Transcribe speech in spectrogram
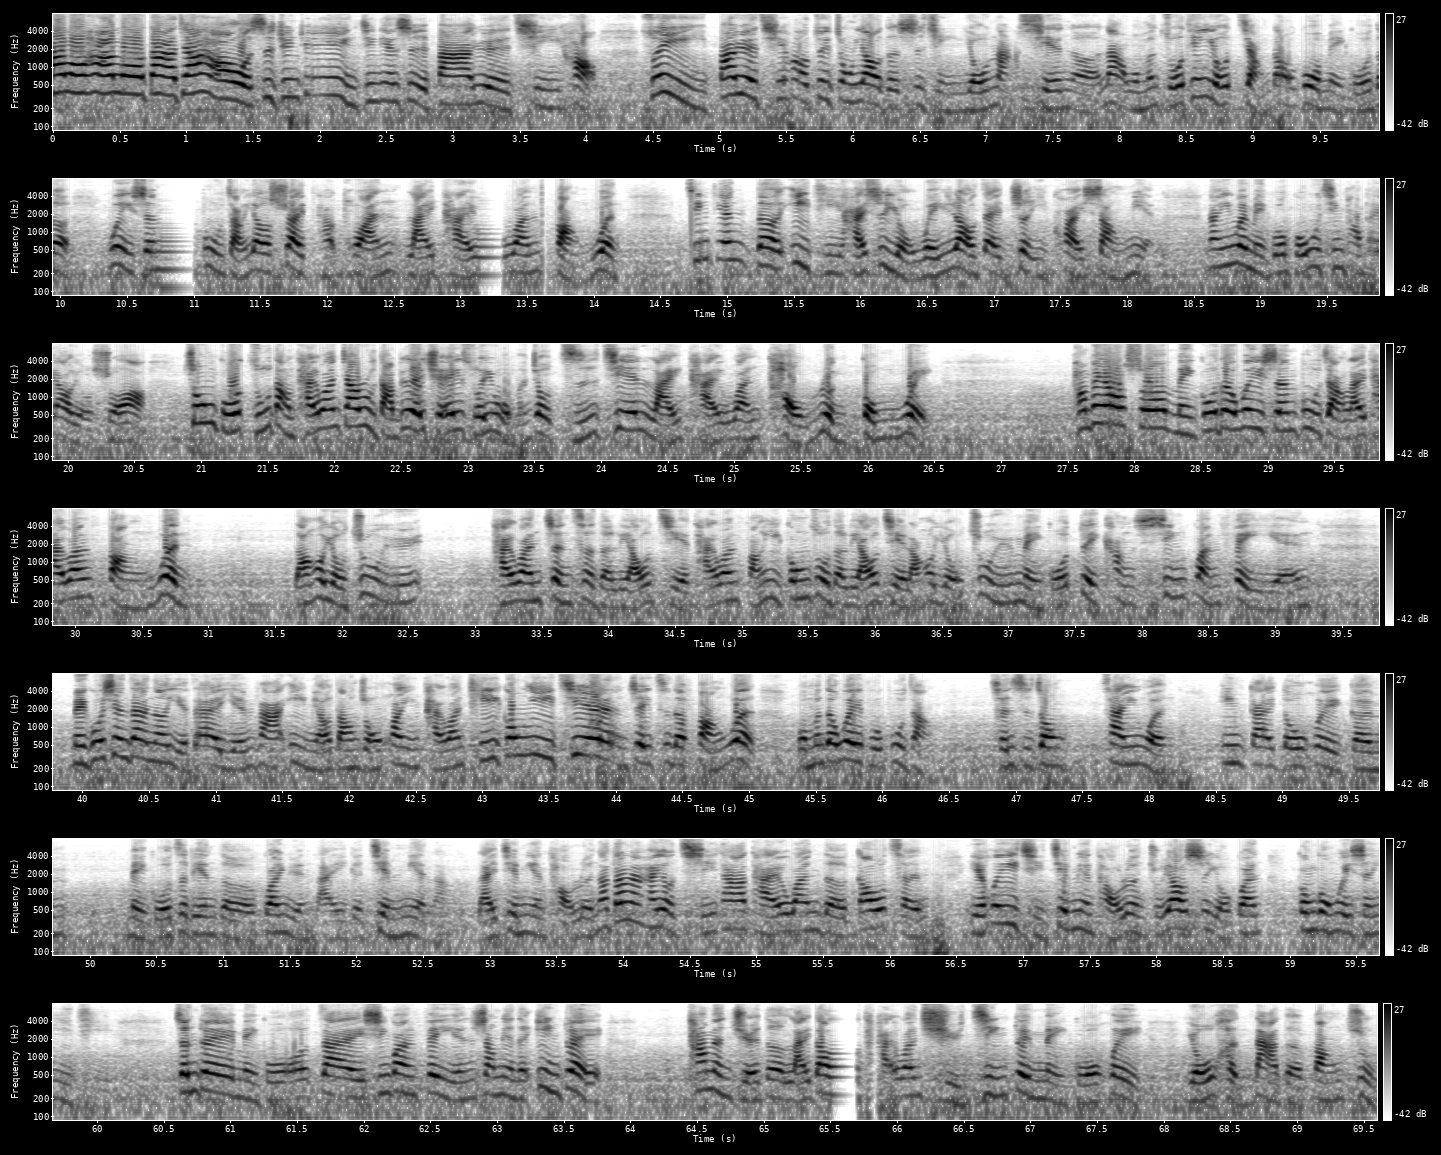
Hello Hello，大家好，我是君君。今天是八月七号，所以八月七号最重要的事情有哪些呢？那我们昨天有讲到过，美国的卫生部长要率团来台湾访问。今天的议题还是有围绕在这一块上面。那因为美国国务卿庞佩奥有说啊，中国阻挡台湾加入 WHA，所以我们就直接来台湾讨论公卫。庞佩奥说，美国的卫生部长来台湾访问，然后有助于台湾政策的了解，台湾防疫工作的了解，然后有助于美国对抗新冠肺炎。美国现在呢也在研发疫苗当中，欢迎台湾提供意见。这次的访问，我们的卫福部长陈时中、蔡英文应该都会跟。美国这边的官员来一个见面啊，来见面讨论。那当然还有其他台湾的高层也会一起见面讨论，主要是有关公共卫生议题，针对美国在新冠肺炎上面的应对，他们觉得来到台湾取经对美国会有很大的帮助。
